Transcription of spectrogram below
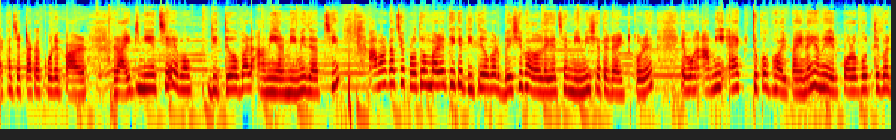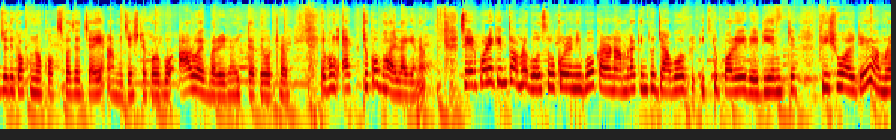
এক হাজার টাকা করে পার রাইড নিয়েছে এবং দ্বিতীয়বার আমি আর মিমি যাচ্ছি। আমার কাছে প্রথমবারের থেকে দ্বিতীয়বার বেশি ভালো লেগেছে মিমির সাথে রাইড করে এবং আমি একটুকু ভয় পাই নাই। আমি এর পরবর্তীবার যদি কখনো কক্সবাজার যাই, আমি চেষ্টা করব আরও একবার এই রাইডটাতে ওঠার। এবং একটুকু ভয় লাগে না। সে এরপরে কিন্তু আমরা গোসল করে নিব, কারণ আমরা কিন্তু যাব একটু পরে রেডিয়েন্ট ফিশ ওয়ার্ল্ডে আমরা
